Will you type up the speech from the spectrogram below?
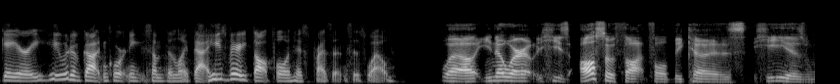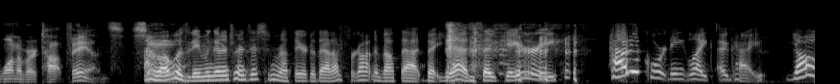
Gary. He would have gotten Courtney something like that. He's very thoughtful in his presents as well. Well, you know where he's also thoughtful because he is one of our top fans. So Oh, I wasn't even going to transition right there to that. I'd forgotten about that. But yes, so Gary, how did Courtney like? Okay, y'all,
